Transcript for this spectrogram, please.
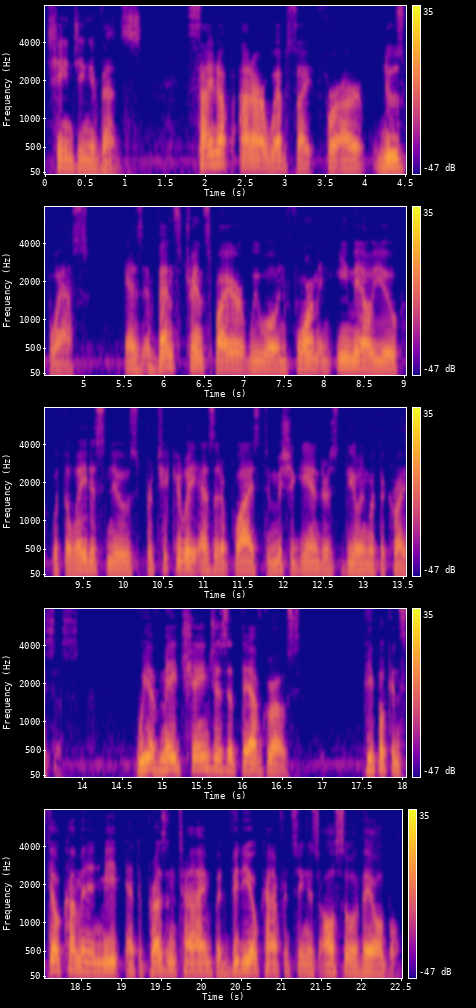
changing events. Sign up on our website for our news blasts. As events transpire, we will inform and email you with the latest news, particularly as it applies to Michiganders dealing with the crisis. We have made changes at Thav Gross. People can still come in and meet at the present time, but video conferencing is also available.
